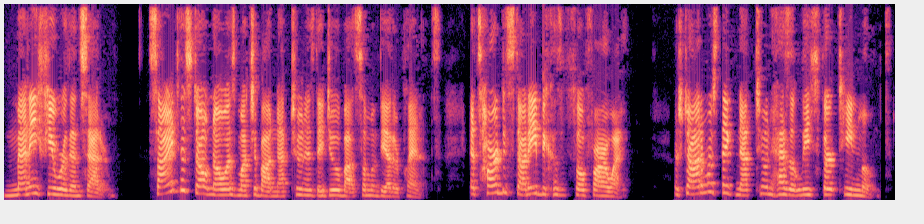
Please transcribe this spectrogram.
many fewer than Saturn. Scientists don't know as much about Neptune as they do about some of the other planets. It's hard to study because it's so far away. Astronomers think Neptune has at least 13 moons.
